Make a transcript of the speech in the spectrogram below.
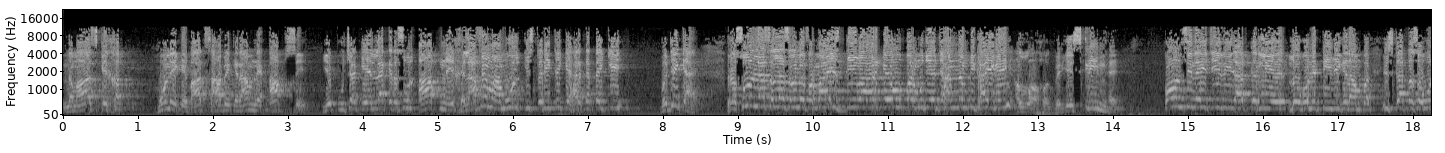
نماز کے ختم ہونے کے بعد صاحب کرام نے آپ سے یہ پوچھا کہ اللہ کے رسول آپ نے خلاف معمول اس طریقے کی حرکتیں کی؟ وجہ کیا ہے؟ رسول اللہ صلی اللہ علیہ وسلم نے فرمایا، اس دیوار کے اوپر مجھے جہنم دکھائی گئی۔ اللہ اکبر، یہ اسکرین ہے۔ کون سی نئی چیز ایجاد کر لی ہے لوگوں نے ٹی وی کے نام پر؟ اس کا تصور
